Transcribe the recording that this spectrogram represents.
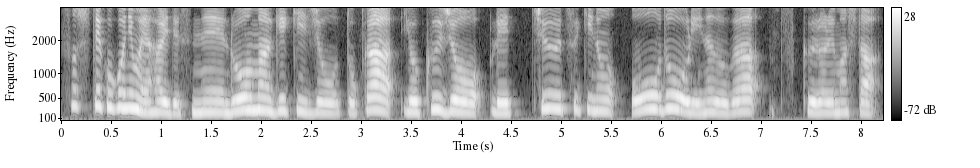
そしてここにもやはりですね、ローマ劇場とか浴場、列柱付きの大通りなどが作られました。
